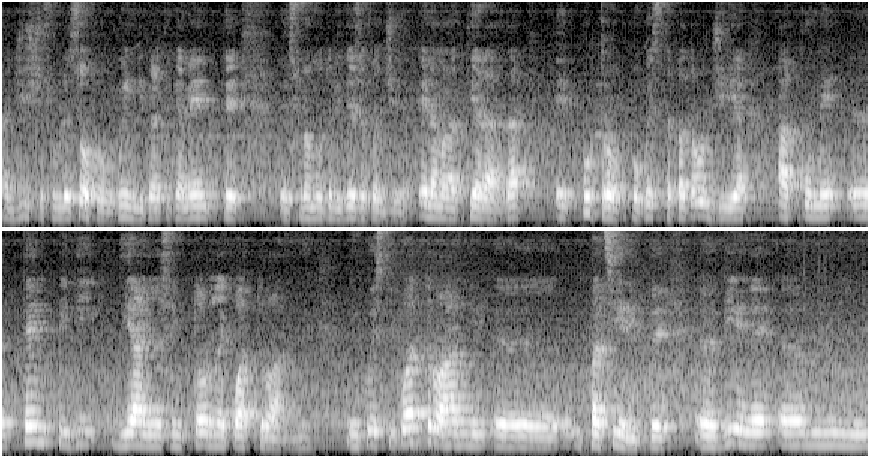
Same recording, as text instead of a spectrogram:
agisce sull'esofago, quindi praticamente eh, sulla motilità esofagia. È una malattia rara e purtroppo questa patologia ha come tempi di diagnosi intorno ai 4 anni in questi quattro anni eh, il paziente eh, viene ehm,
